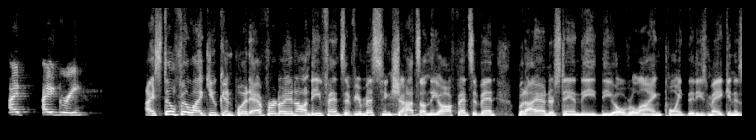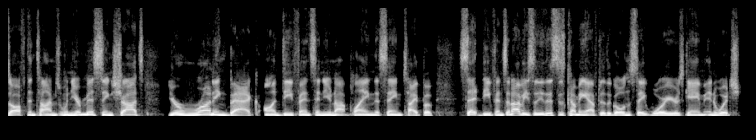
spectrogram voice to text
I I agree. I still feel like you can put effort in on defense if you're missing shots on the offensive end, but I understand the the overlying point that he's making is oftentimes when you're missing shots, you're running back on defense and you're not playing the same type of set defense. And obviously, this is coming after the Golden State Warriors game in which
